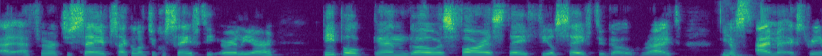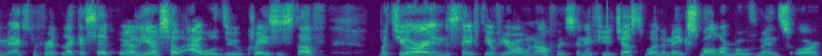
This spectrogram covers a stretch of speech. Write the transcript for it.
I, have heard you say psychological safety earlier. People can go as far as they feel safe to go, right? Because yes. I'm an extreme extrovert, like I said earlier, so I will do crazy stuff. But you are in the safety of your own office, and if you just want to make smaller movements, or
